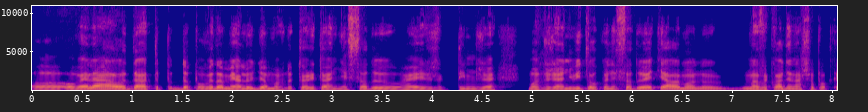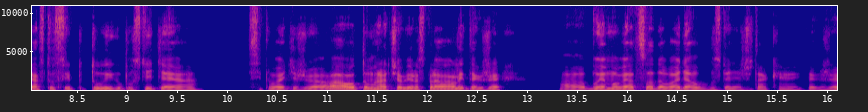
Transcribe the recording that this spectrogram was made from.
o, veľa, ale dá to do povedomia ľuďom, možno ktorí to ani nesledujú, hej, že tým, že možno, že ani vy toľko nesledujete, ale možno na základe našho podcastu si tú ligu pustíte a si poviete, že a, o tom hráčovi rozprávali, takže a, budem ho viac sledovať, alebo proste niečo také, hej. Takže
